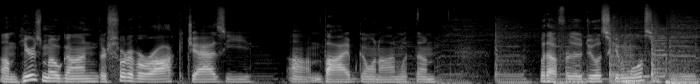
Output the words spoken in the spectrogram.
Um, here's Mogon. There's sort of a rock, jazzy um, vibe going on with them. Without further ado, let's give them a listen.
